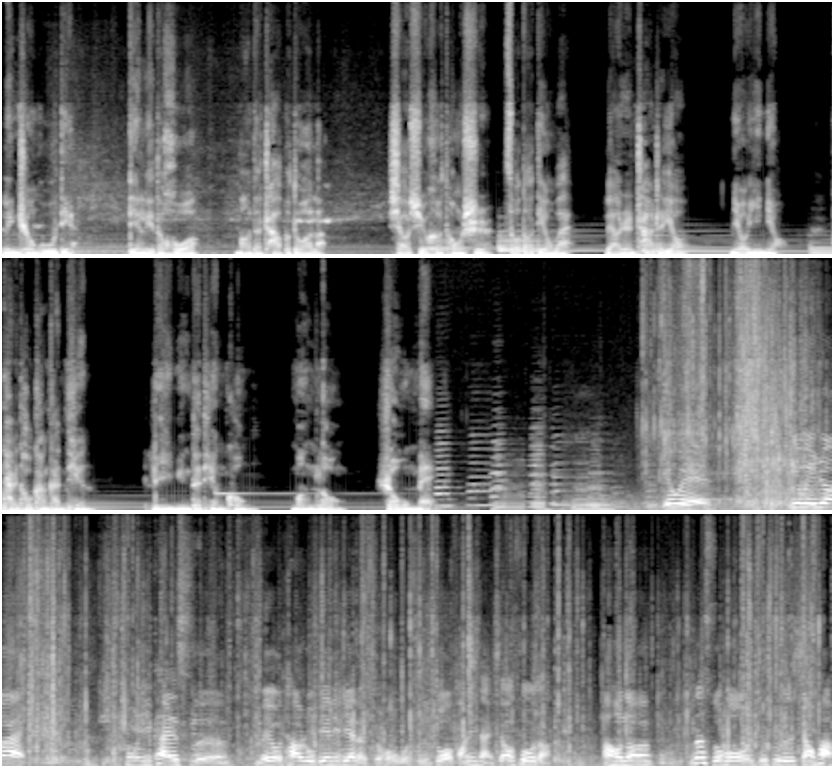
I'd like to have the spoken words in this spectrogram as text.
凌晨五点，店里的活忙得差不多了。小徐和同事走到店外，两人叉着腰，扭一扭，抬头看看天，黎明的天空朦胧柔美。嗯，因为因为热爱，从一开始没有踏入便利店的时候，我是做房地产销售的。然后呢，那时候就是想法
